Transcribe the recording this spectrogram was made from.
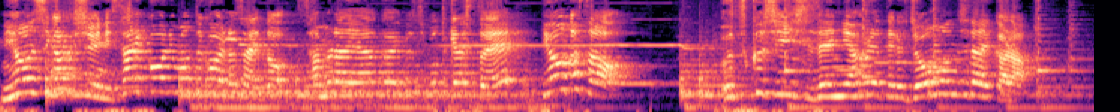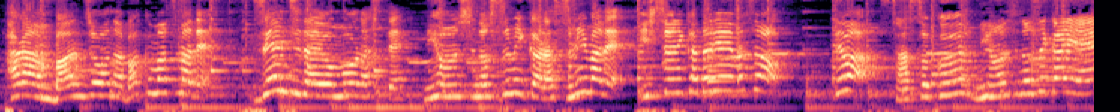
日本史学習に最高にもってこいのサイトサムライアーカイブスポッドキャストへようこそ美しい自然にあふれてる縄文時代から波乱万丈な幕末まで全時代を網羅して日本史の隅から隅まで一緒に語り合いましょうでは早速日本史の世界へ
